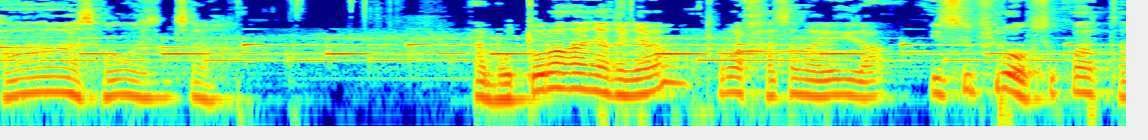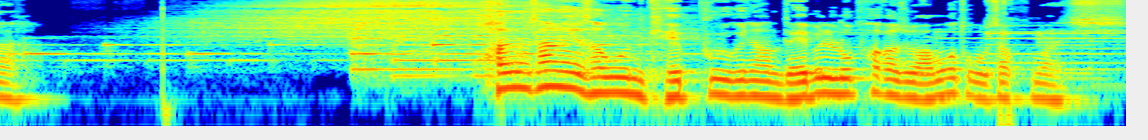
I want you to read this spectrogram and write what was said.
아 저거 진짜 야 못 돌아가냐 그냥? 돌아가잖아 여기 나 있을 필요 없을 것 같다 환상의 성은 개뿔 그냥 레벨 높아가지고 아무것도 못 잡구만 씨.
